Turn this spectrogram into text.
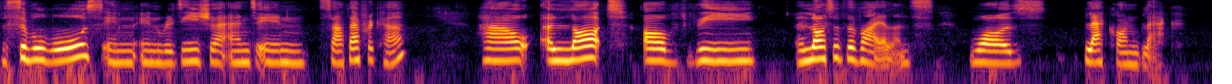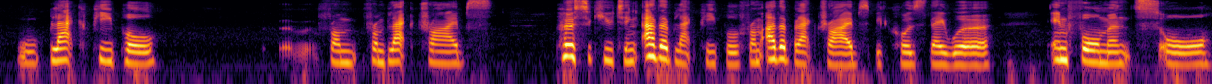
the civil wars in, in Rhodesia and in South Africa, how a lot of the, a lot of the violence was black on black. Black people from, from black tribes persecuting other black people from other black tribes because they were informants or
